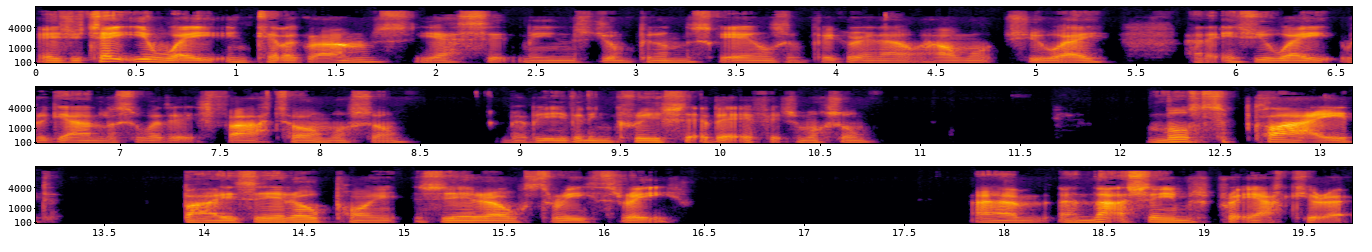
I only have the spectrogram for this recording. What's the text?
is you take your weight in kilograms. Yes, it means jumping on the scales and figuring out how much you weigh, and it is your weight regardless of whether it's fat or muscle. Maybe even increase it a bit if it's muscle. Multiplied by zero point zero three three. Um, and that seems pretty accurate.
